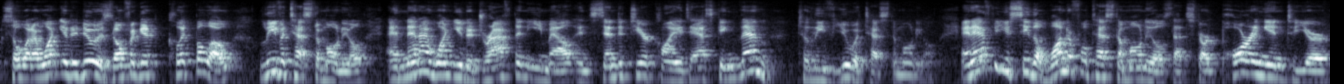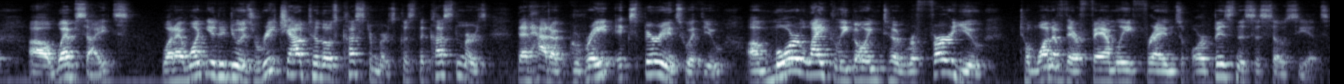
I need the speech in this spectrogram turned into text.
So what I want you to do is don't forget, click below, leave a testimonial, and then I want you to draft an email and send it to your clients asking them to leave you a testimonial. And after you see the wonderful testimonials that start pouring into your uh, websites, what I want you to do is reach out to those customers because the customers that had a great experience with you are more likely going to refer you to one of their family, friends, or business associates.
